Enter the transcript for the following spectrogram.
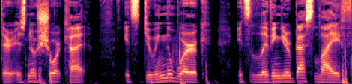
There is no shortcut. It's doing the work. It's living your best life.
